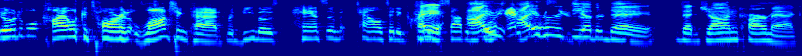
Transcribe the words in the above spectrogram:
Notable Kyle Katarn launching pad for the most handsome, talented, incredible Hey. I I heard the other day that John Carmack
